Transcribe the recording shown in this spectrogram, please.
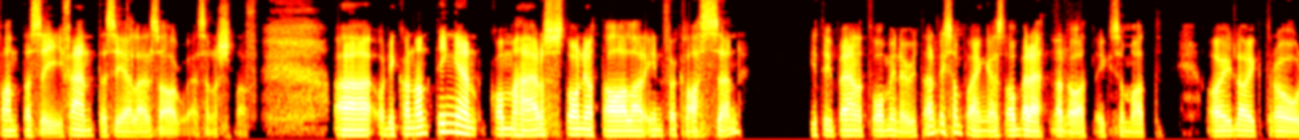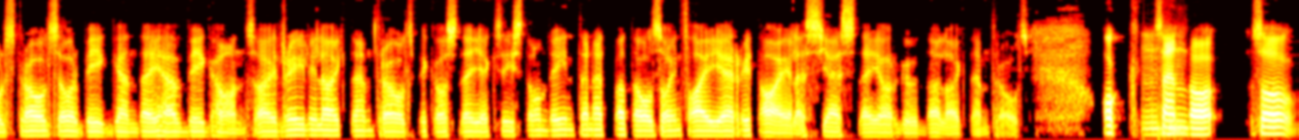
fantasi, fantasy eller sagoväsen och stuff. Uh, och ni kan antingen komma här och så står ni och talar inför klassen i typ en eller två minuter liksom på engelska och berätta då att liksom att I like trolls, trolls are big and they have big horns. I really like them trolls because they exist on the internet but also in fire tiles. Yes, they are good. I like them trolls. Och mm -hmm. sen då så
